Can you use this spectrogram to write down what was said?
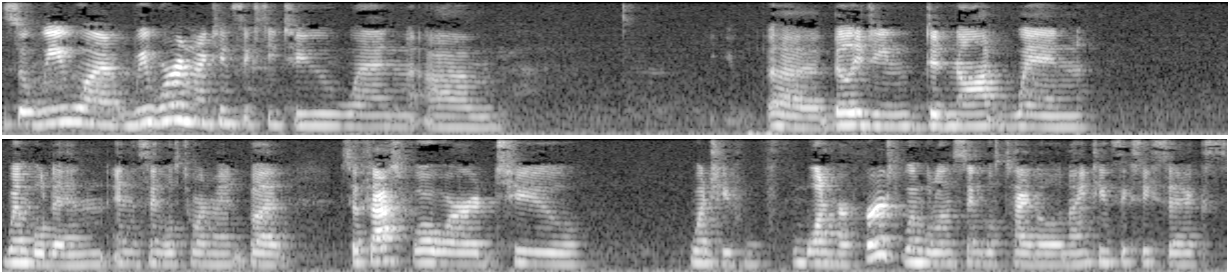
so we went. We were in 1962 when um, uh, Billie Jean did not win Wimbledon in the singles tournament. But so fast forward to when she won her first Wimbledon singles title in 1966.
